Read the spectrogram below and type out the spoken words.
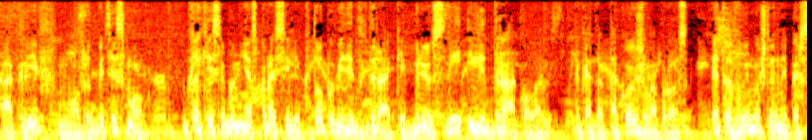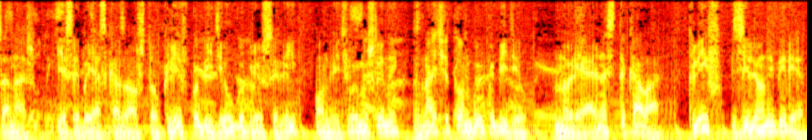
а Клифф, может быть, и смог. Как если бы меня спросили, кто победит в драке, Брюс Ли или Дракула? Так это такой же вопрос. Это вымышленный персонаж. Если бы я сказал, что Клифф победил бы Брюса Ли, он ведь вымышленный, значит, он бы и победил. Но реальность такова. Клифф – зеленый берет.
